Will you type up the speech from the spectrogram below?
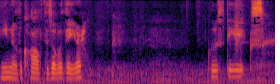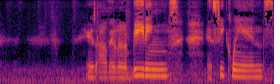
You know the cloth is over there. Glue sticks. Here's all their little beadings and sequins,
